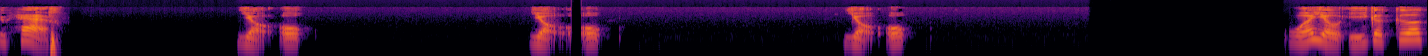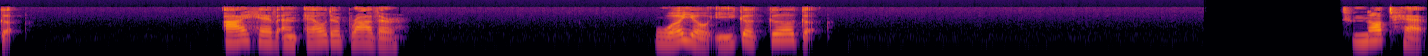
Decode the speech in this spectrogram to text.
to have 有有有，我有一个哥哥。I have an elder brother. 我有一个哥哥。To not have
